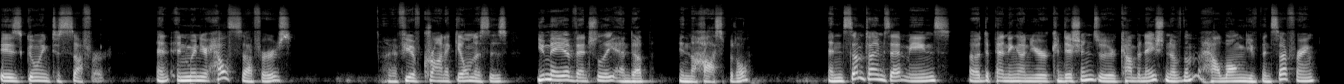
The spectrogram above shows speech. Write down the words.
is going to suffer. And, and when your health suffers, if you have chronic illnesses, you may eventually end up in the hospital. And sometimes that means, uh, depending on your conditions or a combination of them, how long you've been suffering,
